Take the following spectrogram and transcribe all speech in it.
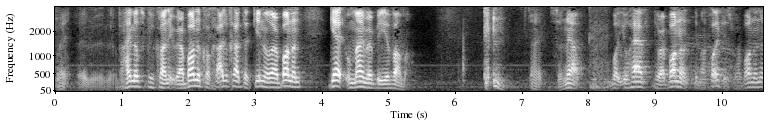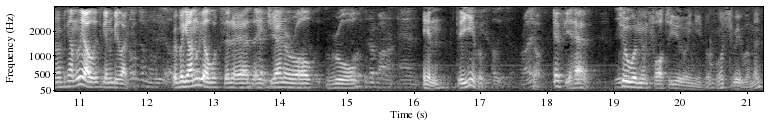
Right. Rabbanon kol tekinu rabbanon get umaimer biyavama. Right. So now, what you'll have the rabbanon, the machlokes, rabbanon, and the Rabbi Gamliel is going to be like this. Rabbi Gamliel looks at it as a general rule in the yibum. So if you have two women fall to you in yibum, or three women,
